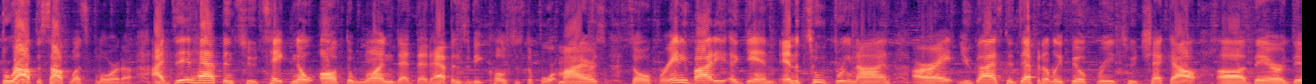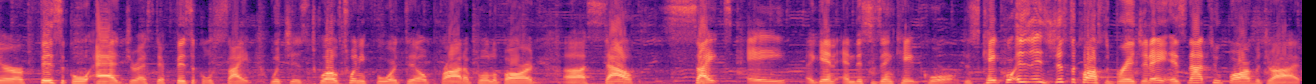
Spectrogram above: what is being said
throughout the southwest Florida. I did happen to take note of the one that, that happens to be closest to Fort Myers. So for anybody, again, in the 239, all right, you guys could definitely feel free to check out uh, their, their physical address, their physical site, which is 1224 Del Prado Boulevard, uh, South Site A again, and this is in Cape Coral. This Cape Coral, it's, it's, just across the bridge. It ain't, it's not too far of a drive,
